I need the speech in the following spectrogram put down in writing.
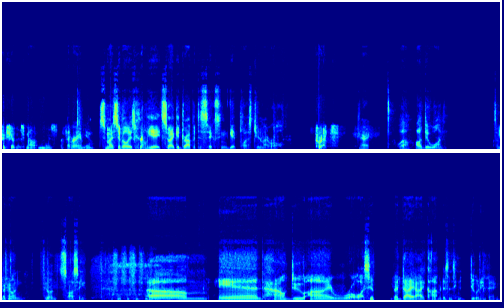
picture of this mountain is affecting Right. you. So my stability is currently eight, so I could drop it to six and get plus two to my roll. Correct. All right. Well, I'll do one. 'cause I'm Okay. feeling feeling saucy. Um, and how do I roll? I see a, a die icon, but it doesn't seem to do anything.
